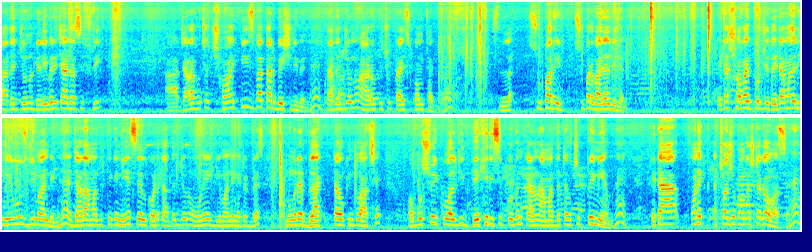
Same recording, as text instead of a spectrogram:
তাদের জন্য ডেলিভারি চার্জ আছে ফ্রি আর যারা হচ্ছে ছয় পিস বা তার বেশি নেবেন হ্যাঁ তাদের জন্য আরও কিছু প্রাইস কম থাকবে হ্যাঁ। Super hit super viral design এটা সবাই পরিচিত, এটা আমাদের হিউজ ডিমান্ডিং হ্যাঁ। যারা আমাদের থেকে নিয়ে সেল করে, তাদের জন্য অনেক ডিমান্ডিং একটা ড্রেস এবং এটার ব্ল্যাকটাও কিন্তু আছে। অবশ্যই কোয়ালিটি দেখে রিসিভ করবেন, কারণ আমাদেরটা হচ্ছে প্রিমিয়াম হ্যাঁ। এটা অনেক ছয়শো পঞ্চাশ টাকাও আছে হ্যাঁ?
